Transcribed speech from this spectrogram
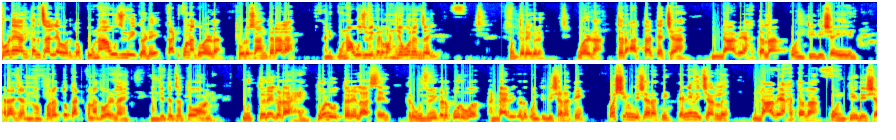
थोडे अंतर चालल्यावर तो पुन्हा उजवीकडे काटकोनात वळला. थोडस अंतर आला आणि पुन्हा उजवीकडे म्हणजे वरच जाईल. उत्तरेकडे. वळला तर आता त्याच्या डाव्या हाताला कोणती दिशा येईल? राजांनो परत तो काटकोनात वळलाय. म्हणजे त्याचं तोंड उत्तरेकडे आहे. तोंड उत्तरेला असेल तर उजवीकडे पूर्व आणि डावीकडे कोणती दिशा राहते? पश्चिम दिशा राहते. त्यांनी विचारलं डाव्या हाताला कोणती दिशा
